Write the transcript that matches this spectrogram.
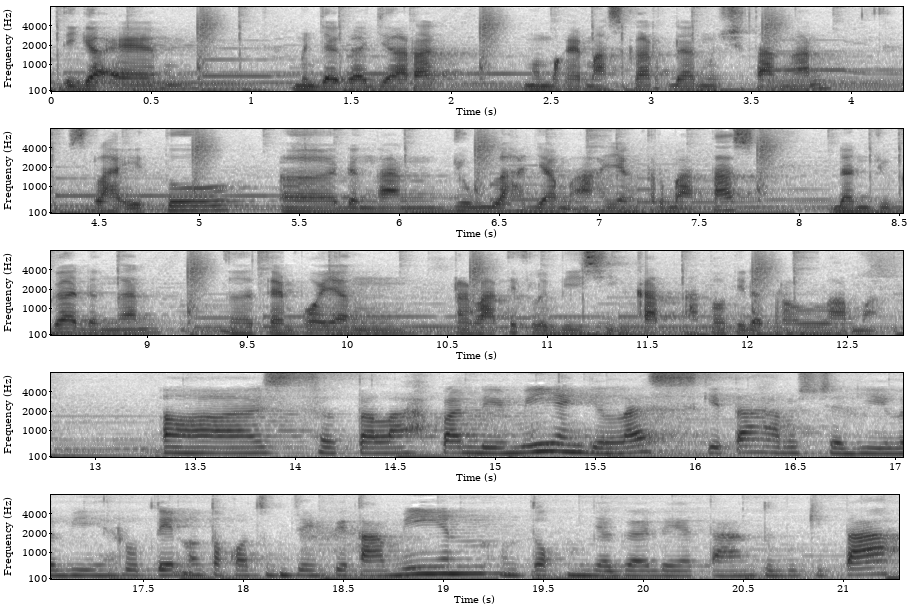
3M, menjaga jarak, memakai masker dan mencuci tangan. Setelah itu uh, dengan jumlah jamaah yang terbatas dan juga dengan uh, tempo yang relatif lebih singkat atau tidak terlalu lama. Uh, setelah pandemi yang jelas kita harus jadi lebih rutin untuk konsumsi vitamin untuk menjaga daya tahan tubuh kita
